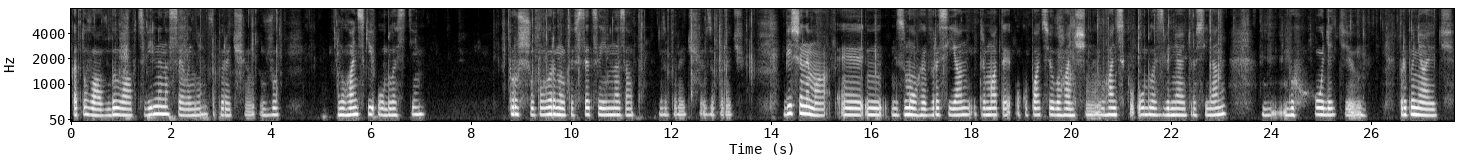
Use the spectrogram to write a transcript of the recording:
катував, вбивав цивільне населення, заперечую, в Луганській області. Прошу повернути все це їм назад. Заперечую, заперечую. Більше нема е, змоги в росіян тримати окупацію Луганщини. Луганську область звільняють росіяни, виходять, е, припиняють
